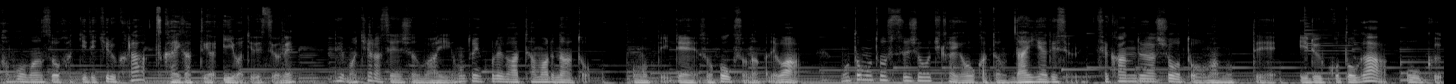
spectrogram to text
パフォーマンスを発揮できるから使い勝手がいいわけですよね。で牧原選手の場合本当にこれが当てはまるなと思っていてそのホークスの中ではもともと出場機会が多かったのは内野ですよね。セカンドやショートを守っていることが多く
